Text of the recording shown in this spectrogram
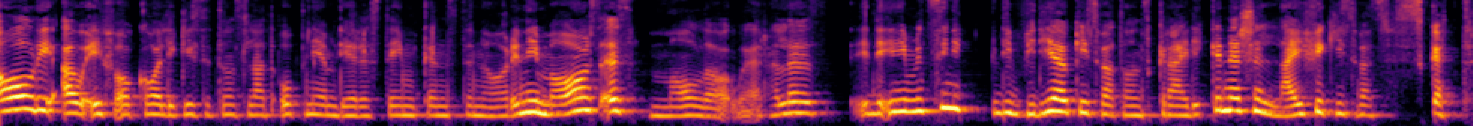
al die ou FAK liedjies het ons laat opneem deur 'n stemkunstenaar en die ma's is mal daaroor. Hulle is jy moet sien die, die videoetjies wat ons kry, die kinders se lyfietjies wat skud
